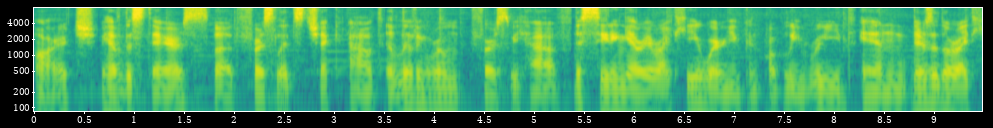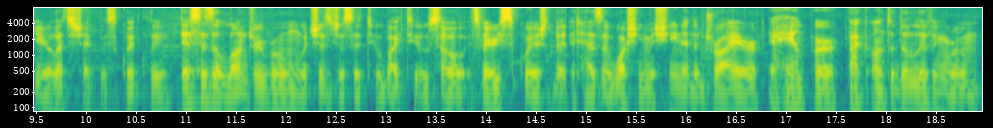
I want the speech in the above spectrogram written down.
arch, we have the stairs, but first let's check out the living room. First we have the sitting area right here where you can probably read and there's a door right here. Let's check this quickly. This is a laundry room, which is just a two by two. So it's very squished, but it has a washing machine and a dryer, a hamper. Back onto the living room,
